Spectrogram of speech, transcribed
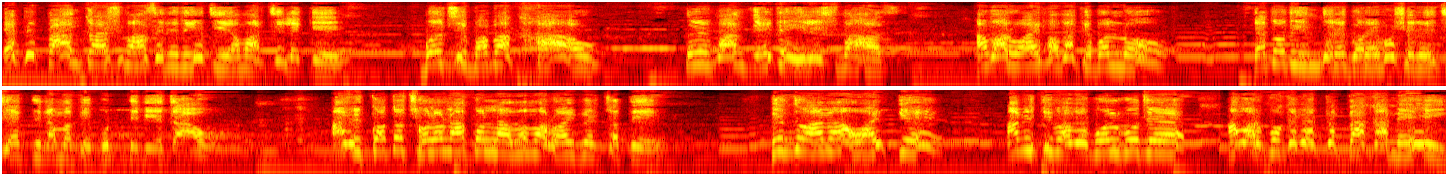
একটা পাঙ্কাশ মাছ এনে দিয়েছি আমার ছেলেকে। বলছি, বাবা, খাও। তুমি পাঙ্ক এটা ইলিশ মাছ, আমার ওয়াইফ আমাকে বলল, এতদিন ধরে ঘরে বসে রয়েছে, একদিন আমাকে ঘুরতে নিয়ে যাও। আমি কত ছলনা করলাম আমার ওয়াইফের সাথে। কিন্তু আমার ওয়াইফকে আমি কীভাবে বলব যে, আমার পকেটে একটা টাকা নেই।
